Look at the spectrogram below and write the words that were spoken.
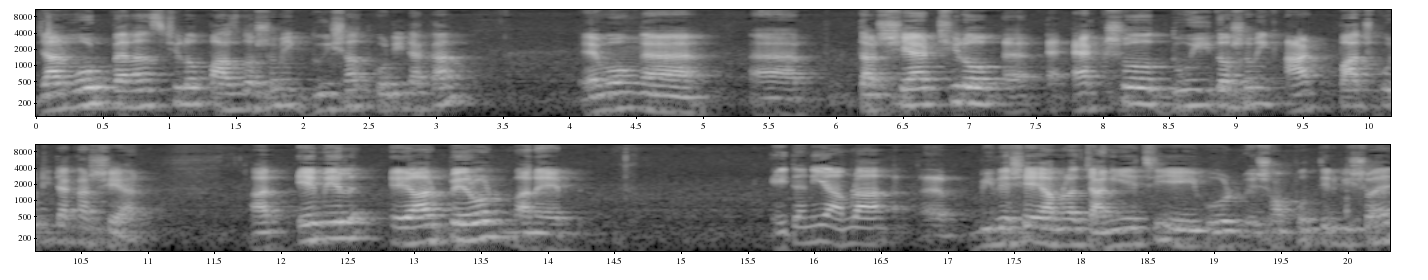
যার মোট ব্যালেন্স ছিল পাঁচ দশমিক দুই সাত কোটি টাকা এবং তার শেয়ার ছিল একশো দুই দশমিক আট পাঁচ কোটি টাকার শেয়ার আর এম এল এআর পেরোন মানে এটা নিয়ে আমরা বিদেশে আমরা জানিয়েছি এই ওর সম্পত্তির বিষয়ে,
